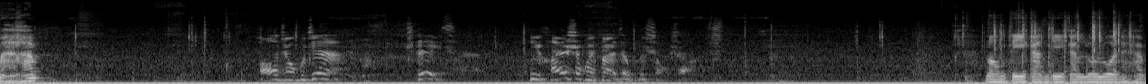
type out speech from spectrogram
มาครับ 好久不见，这次 你还是会败在我的手上。 ลองตีกันตีกันรัวๆนะครับ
